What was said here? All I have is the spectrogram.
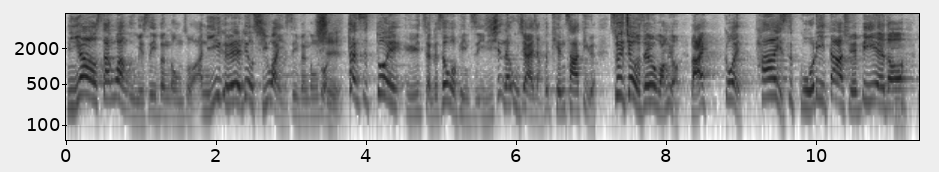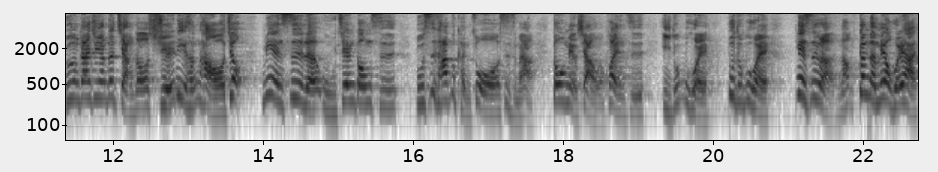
你要三万五也是一份工作啊，你一个月六七万也是一份工作。是，但是对于整个生活品质以及现在物价来讲，会天差地远。所以就有这位网友来，各位，他也是国立大学毕业的哦，嗯、如同刚才俊强哥讲的哦，学历很好哦，就。面试了五间公司，不是他不肯做哦，是怎么样都没有下文。换言之，已读不回，不读不回。面试了，然后根本没有回函，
